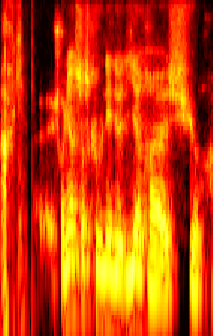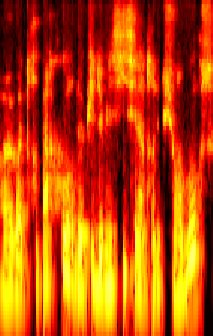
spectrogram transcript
Marc je reviens sur ce que vous venez de dire sur votre parcours depuis 2006 et l'introduction en bourse.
